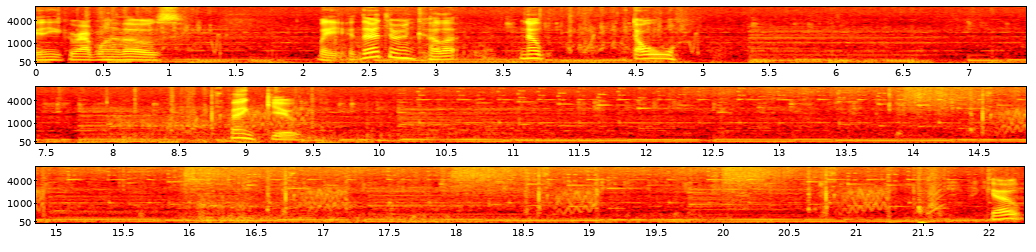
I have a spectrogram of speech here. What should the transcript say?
Need to grab one of those. Wait, are they a different color? Nope. Oh. Thank you. Go.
